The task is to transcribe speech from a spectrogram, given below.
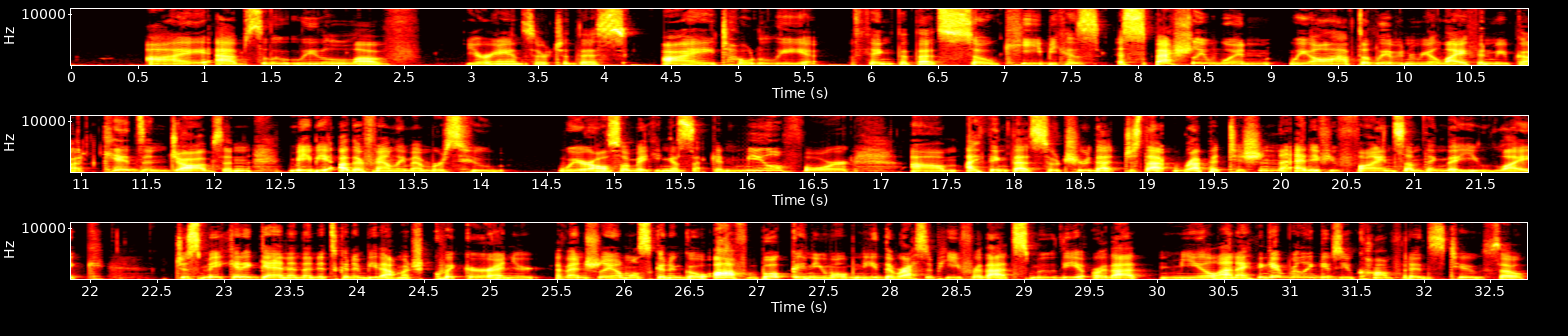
i absolutely love your answer to this. I totally think that that's so key because especially when we all have to live in real life and we've got kids and jobs and maybe other family members who we're also making a second meal for um, i think that's so true that just that repetition and if you find something that you like just make it again and then it's going to be that much quicker and you're eventually almost going to go off book and you won't need the recipe for that smoothie or that meal. And i think it really gives you confidence too. So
